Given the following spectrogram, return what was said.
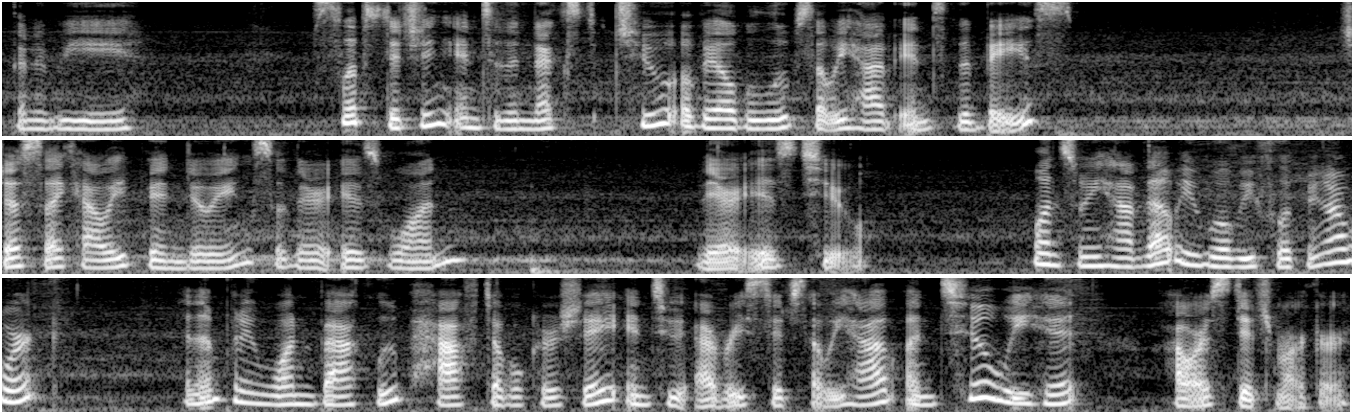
I'm going to be slip stitching into the next two available loops that we have into the base, just like how we've been doing. So there is one there is two. Once we have that, we will be flipping our work and then putting one back loop half double crochet into every stitch that we have until we hit our stitch marker.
